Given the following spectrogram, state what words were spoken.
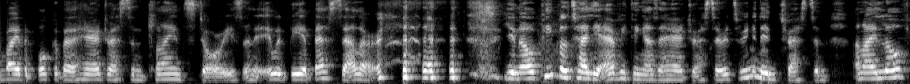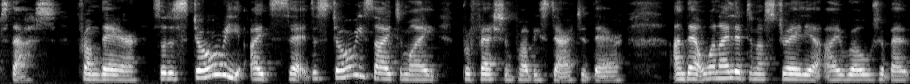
write a book about hairdressing client stories and it would be a bestseller. you know, people tell you everything as a hairdresser. It's really interesting. And I loved that from there. So the story, I'd say, the story side to my profession probably started there. And then when I lived in Australia, I wrote about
